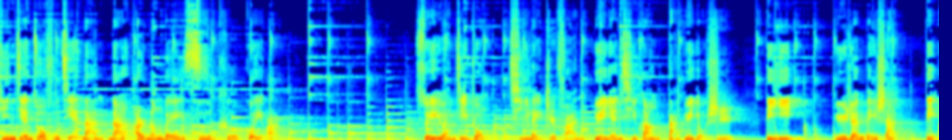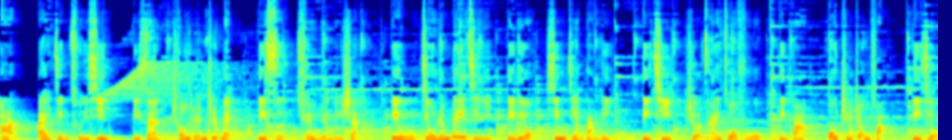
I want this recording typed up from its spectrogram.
贫贱作福皆难，难而能为，斯可贵耳。随缘即重，其类至繁，曰言其刚，大约有十。第一，与人为善；第二，爱敬存心；第三，成人之美；第四，劝人为善；第五，救人危急；第六，兴建大利；第七，舍财作福；第八，护持正法；第九，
